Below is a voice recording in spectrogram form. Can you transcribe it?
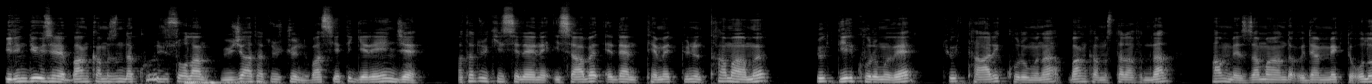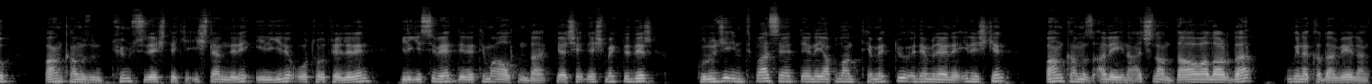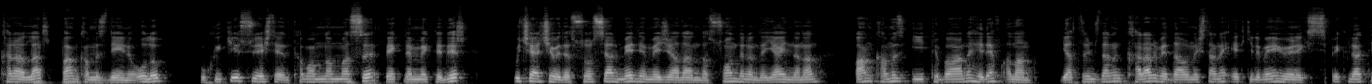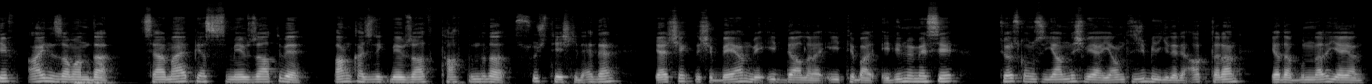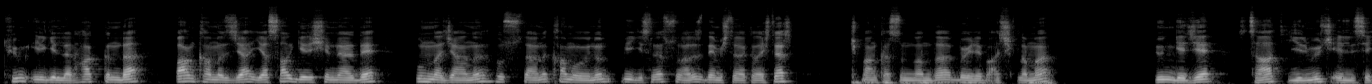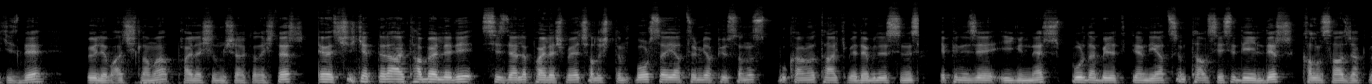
Bilindiği üzere bankamızın da kurucusu olan Yüce Atatürk'ün vasiyeti gereğince Atatürk hisselerine isabet eden temettünün tamamı Türk Dil Kurumu ve Türk Tarih Kurumu'na bankamız tarafından tam ve zamanında ödenmekte olup bankamızın tüm süreçteki işlemleri ilgili otoritelerin bilgisi ve denetimi altında gerçekleşmektedir. Kurucu intifa senetlerine yapılan temettü ödemelerine ilişkin bankamız aleyhine açılan davalarda bugüne kadar verilen kararlar bankamız lehine olup hukuki süreçlerin tamamlanması beklenmektedir. Bu çerçevede sosyal medya mecralarında son dönemde yayınlanan bankamız itibarını hedef alan yatırımcıların karar ve davranışlarını etkilemeye yönelik spekülatif aynı zamanda sermaye piyasası mevzuatı ve bankacılık mevzuatı tahtında da suç teşkil eden gerçek dışı beyan ve iddialara itibar edilmemesi, söz konusu yanlış veya yanıltıcı bilgileri aktaran ya da bunları yayan tüm ilgililer hakkında bankamızca yasal girişimlerde bulunacağını hususlarını kamuoyunun bilgisine sunarız demişler arkadaşlar. İş Bankası'ndan da böyle bir açıklama dün gece saat 23.58'de böyle bir açıklama paylaşılmış arkadaşlar. Evet şirketlere ait haberleri sizlerle paylaşmaya çalıştım. Borsaya yatırım yapıyorsanız bu kanalı takip edebilirsiniz. Hepinize iyi günler. Burada belirttiklerim de yatırım tavsiyesi değildir. Kalın sağlıcakla.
